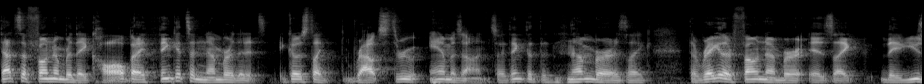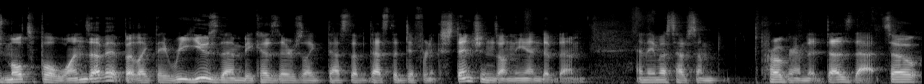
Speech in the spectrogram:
That's the phone number they call, but I think it's a number that it's it goes like routes through Amazon. So I think that the number is like the regular phone number is like they use multiple ones of it, but like they reuse them because there's like that's the that's the different extensions on the end of them, and they must have some program that does that. So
